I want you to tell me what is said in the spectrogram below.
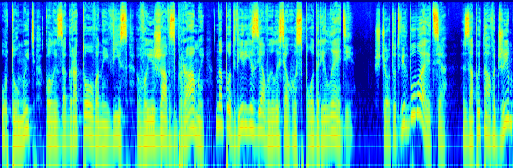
У ту мить, коли загратований віз виїжджав з брами, на подвір'ї з'явилися господарі леді. Що тут відбувається? Запитав Джим,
